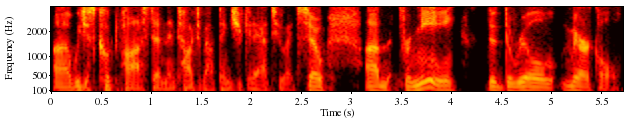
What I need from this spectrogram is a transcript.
Uh, we just cooked pasta and then talked about things you could add to it. So um, for me, the, the real miracle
